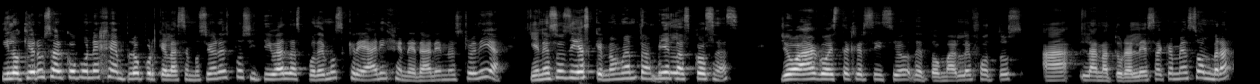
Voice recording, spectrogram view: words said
Y lo quiero usar como un ejemplo porque las emociones positivas las podemos crear y generar en nuestro día. Y en esos días que no van tan bien las cosas, yo hago este ejercicio de tomarle fotos a la naturaleza que me asombra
